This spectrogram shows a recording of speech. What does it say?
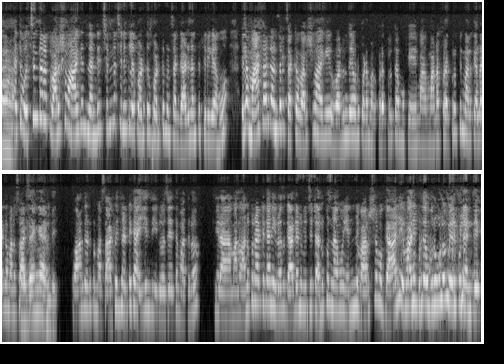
అయితే వచ్చిన తర్వాత వర్షం ఆగిందండి. చిన్న చినుకులే పడుతూ పడుతూ మేము చక్క గార్డెన్ అంతా తిరిగాము. ఇలా మాట్లాడుతూ అంతా చక్క వర్షం ఆగి వరుణ దేవుడు కూడా మన ప్రకృతి మన- ప్రకృతి మనకి ఎలాగ మన అండి వారదేవుడితో మా సహకరించినట్టుగా అయ్యింది ఈ రోజు అయితే మధ్యలో మీరు మనం అనుకున్నట్టుగానే ఈ రోజు గార్డెన్ విజిట్ అనుకున్నాము. ఎన్ని వర్షము గాలి వాని ఇప్పుడు ఉరుములు మెరుపులు అండి.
